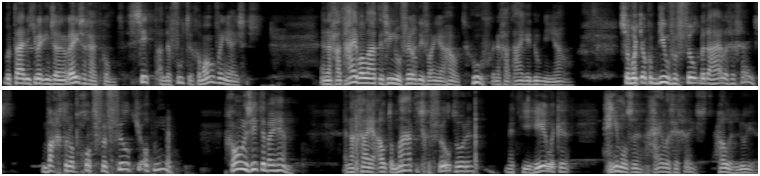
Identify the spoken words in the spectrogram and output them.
Wordt tijd dat je weer in zijn aanwezigheid komt. Zit aan de voeten gewoon van Jezus. En dan gaat hij wel laten zien hoeveel hij van je houdt. Hoe, en dan gaat hij het doen in jou. Zo word je ook opnieuw vervuld met de Heilige Geest. Wachten op God vervult je opnieuw. Gewoon zitten bij Hem. En dan ga je automatisch gevuld worden met die heerlijke hemelse Heilige Geest. Halleluja.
